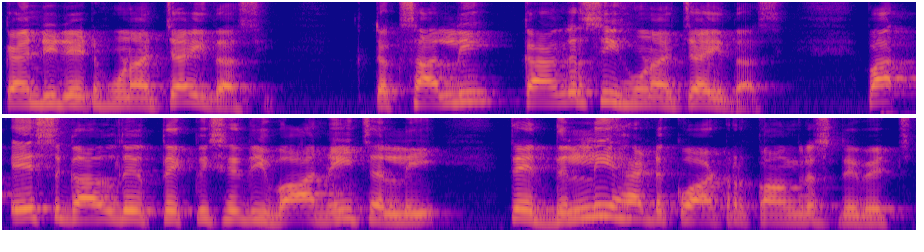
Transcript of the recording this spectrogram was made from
ਕੈਂਡੀਡੇਟ ਹੋਣਾ ਚਾਹੀਦਾ ਸੀ। ਟਕਸਾਲੀ ਕਾਂਗਰਸੀ ਹੋਣਾ ਚਾਹੀਦਾ ਸੀ। ਪਰ ਇਸ ਗੱਲ ਦੇ ਉੱਤੇ ਕਿਸੇ ਦੀ ਵਾਹ ਨਹੀਂ ਚੱਲੀ ਤੇ ਦਿੱਲੀ ਹੈੱਡਕੁਆਟਰ ਕਾਂਗਰਸ ਦੇ ਵਿੱਚ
